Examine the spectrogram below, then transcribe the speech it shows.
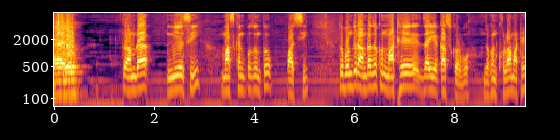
hello তো আমরা নিয়েছি মাঝখান পর্যন্ত পাচ্ছি। তো বন্ধুরা আমরা যখন মাঠে যাইয়ে কাজ করব যখন খোলা মাঠে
